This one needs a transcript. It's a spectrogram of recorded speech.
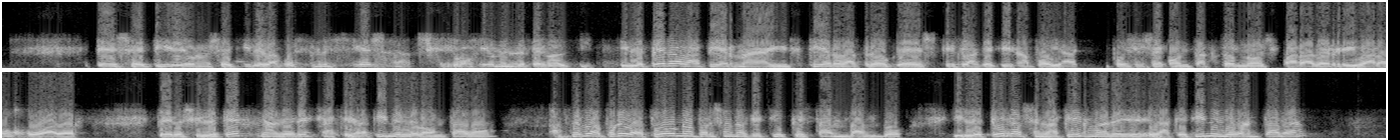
Eh, se tire o no se tire. La cuestión es si esa situación es de penalti. Si le pega la pierna izquierda, creo que es, que es la que tiene apoyar, pues ese contacto no es para derribar a un jugador. Pero si le pega la derecha, que la tiene levantada, hacer la prueba. Tú a una persona que, que está andando y le pegas en la pierna de la que tiene levantada,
